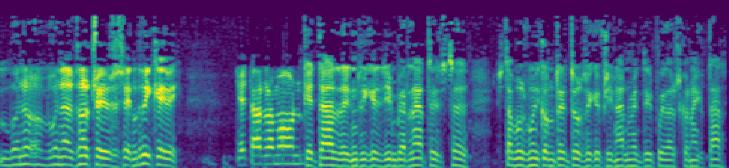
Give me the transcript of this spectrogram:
Bueno, buenas noches, Enrique. ¿Qué tal, Ramón? ¿Qué tal, Enrique Gimbernat? Está- Estamos muy contentos de que finalmente puedas conectar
